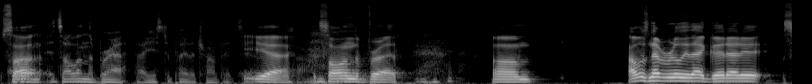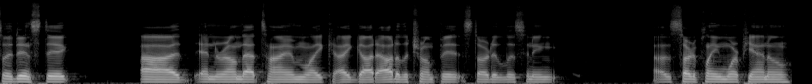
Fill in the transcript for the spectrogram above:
so all I- it's all in the breath. I used to play the trumpet too. yeah, so. it's all in the breath. Um, I was never really that good at it, so it didn't stick. Uh, and around that time, like I got out of the trumpet, started listening, I started playing more piano,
